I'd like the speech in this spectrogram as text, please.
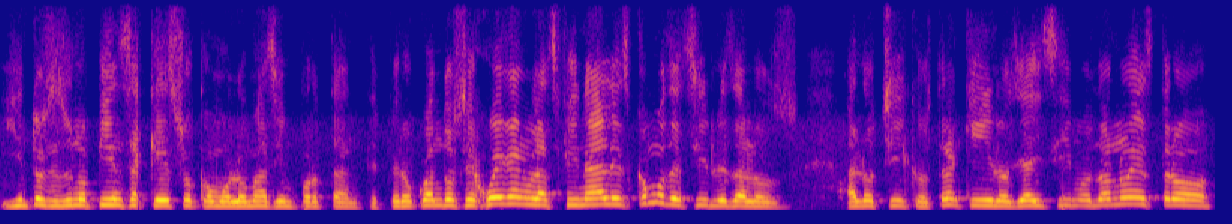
Y entonces uno piensa que eso como lo más importante, pero cuando se juegan las finales, ¿cómo decirles a los, a los chicos, tranquilos, ya hicimos lo nuestro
